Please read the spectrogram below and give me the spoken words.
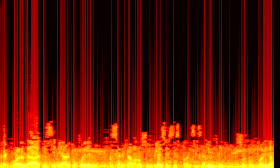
Recuerda que si de algo pueden ser a los ingleses es precisamente su puntualidad.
